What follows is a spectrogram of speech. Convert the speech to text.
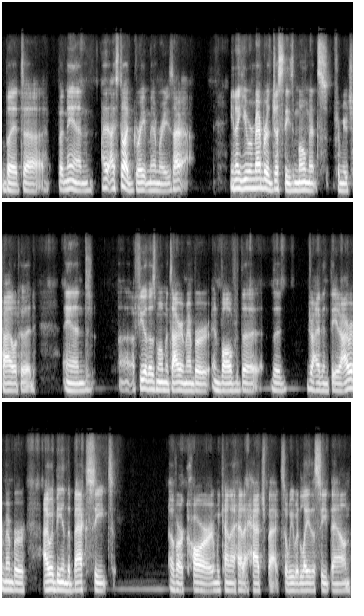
but uh but man i, I still had great memories. I you know you remember just these moments from your childhood and uh, a few of those moments i remember involved the the drive-in theater. I remember i would be in the back seat of our car and we kind of had a hatchback so we would lay the seat down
